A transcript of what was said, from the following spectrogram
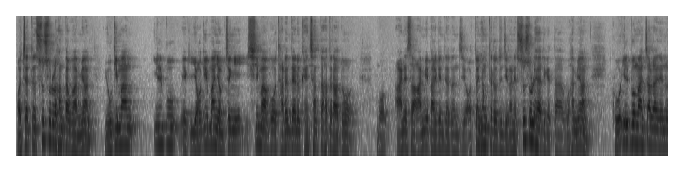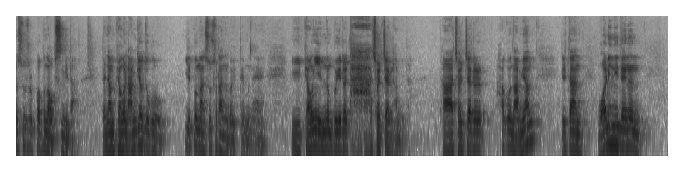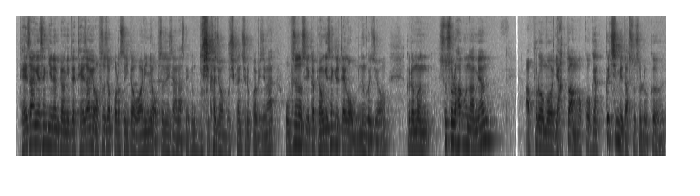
어쨌든 수술을 한다고 하면 여기만 일부 여기- 여기만 염증이 심하고 다른 데는 괜찮다 하더라도 뭐 안에서 암이 발견되든지 어떤 형태로든지 간에 수술을 해야 되겠다고 하면 그 일부만 잘라내는 수술법은 없습니다. 왜냐하면 병을 남겨두고 일부만 수술하는 거기 때문에 이 병이 있는 부위를 다 절제를 합니다. 다 절제를 하고 나면 일단 원인이 되는 대장에 생기는 병인데 대장이 없어져 버렸으니까 원인이 없어지지 않았습니까? 무식하죠. 무식한 치료법이지만 없어졌으니까 병이 생길 데가 없는 거죠. 그러면 수술을 하고 나면 앞으로 뭐 약도 안 먹고 그냥 끝입니다. 수술로 끝.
